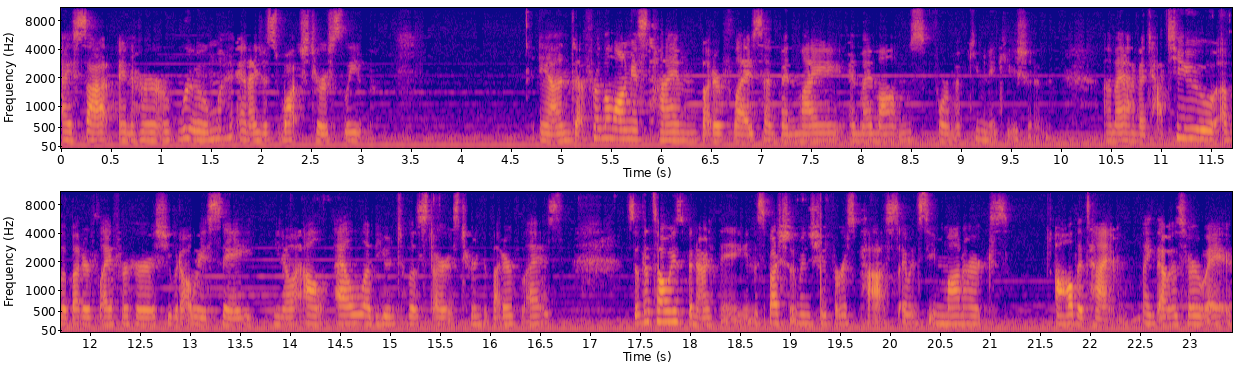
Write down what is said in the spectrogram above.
I sat in her room and I just watched her sleep. And for the longest time, butterflies have been my and my mom's form of communication. Um, I have a tattoo of a butterfly for her. She would always say, you know, I'll, I'll love you until the stars turn to butterflies. So that's always been our thing. And especially when she first passed, I would see monarchs all the time. Like that was her way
